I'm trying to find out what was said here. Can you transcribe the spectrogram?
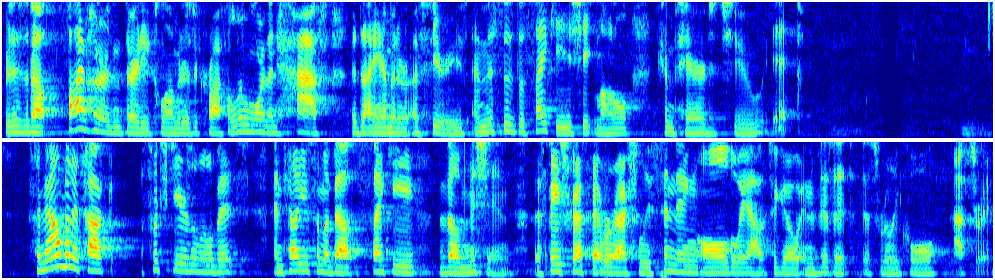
which is about 530 kilometers across, a little more than half the diameter of Ceres. And this is the Psyche shape model compared to it. So now I'm going to talk, switch gears a little bit and tell you some about Psyche the mission, the spacecraft that we're actually sending all the way out to go and visit this really cool asteroid.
